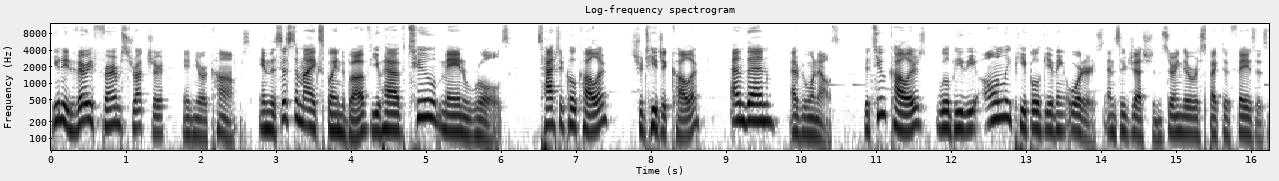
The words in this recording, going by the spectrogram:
you need very firm structure in your comms. In the system I explained above, you have two main roles, tactical caller, strategic caller, and then everyone else. The two callers will be the only people giving orders and suggestions during their respective phases.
